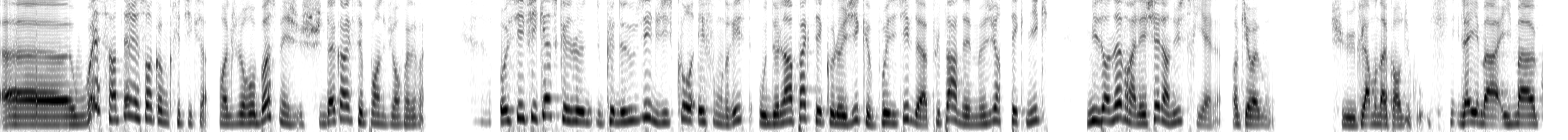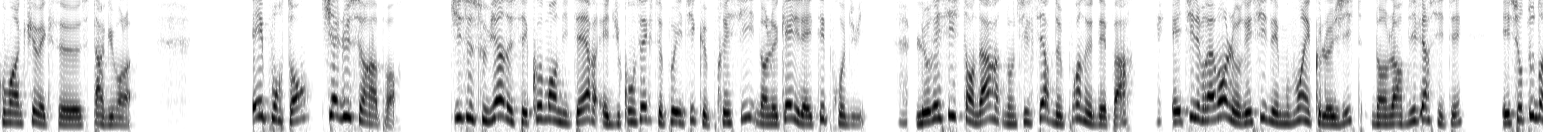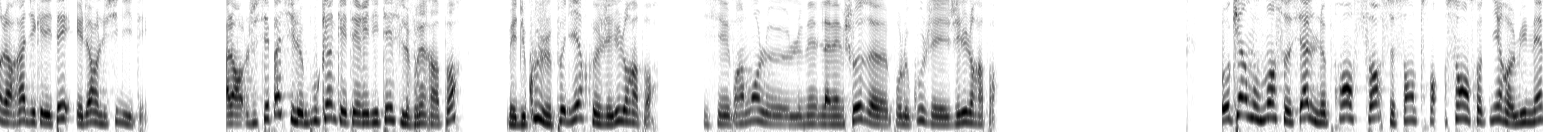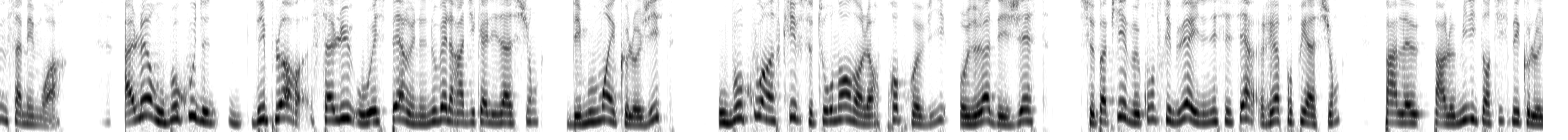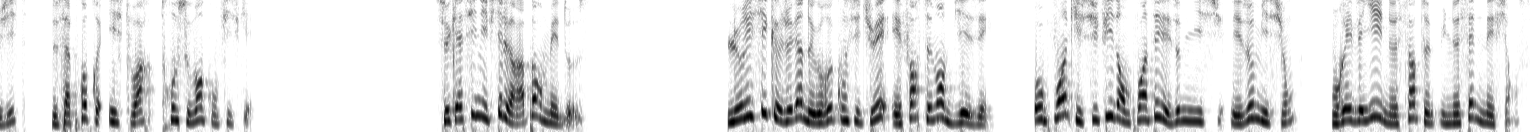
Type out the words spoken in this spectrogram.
Euh, ouais, c'est intéressant comme critique ça. Faudrait que je le rebosse, mais je, suis d'accord avec ce point de vue en fait. Aussi efficace que, que de douter du discours effondriste ou de l'impact écologique positif de la plupart des mesures techniques mises en œuvre à l'échelle industrielle. Ok, ouais, bon. Je suis clairement d'accord du coup. Là, il m'a convaincu avec cet argument-là. Et pourtant, qui a lu ce rapport? Qui se souvient de ses commanditaires et du contexte politique précis dans lequel il a été produit? Le récit standard dont il sert de point de départ est-il vraiment le récit des mouvements écologistes dans leur diversité et surtout dans leur radicalité et leur lucidité? Alors, je sais pas si le bouquin qui a été réédité c'est le vrai rapport, mais du coup, je peux dire que j'ai lu le rapport. Si c'est vraiment la même chose, euh, pour le coup, j'ai lu le rapport. Aucun mouvement social ne prend force sans, entretenir lui-même sa mémoire. À l'heure où beaucoup déplorent, saluent ou espèrent une nouvelle radicalisation des mouvements écologistes, où beaucoup inscrivent ce tournant dans leur propre vie, au-delà des gestes, ce papier veut contribuer à une nécessaire réappropriation par le militantisme écologiste de sa propre histoire trop souvent confisquée. Ce qu'a signifié le rapport Meadows. Le récit que je viens de reconstituer est fortement biaisé, au point qu'il suffit d'en pointer les, omissions pour réveiller une, une saine méfiance.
